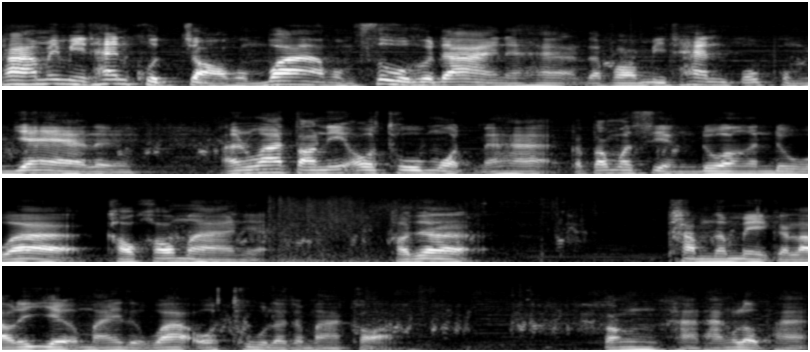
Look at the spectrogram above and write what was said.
ถ้าไม่มีแท่นขุดเจาะผมว่าผมสู้เขาได้นะฮะ แต่พอมีแท่นปุ๊บผมแย่เลย อันว่าตอนนี้โอทูหมดนะฮะ ก็ต้องมาเสี่ยงดวงกันดูว่าเขาเข้ามาเนี่ย เขาจะทำน้ำเมจกับเราได้เยอะไหมหรือว่าโอทูเราจะมาก่อน ต้องหาทางหลบฮะ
